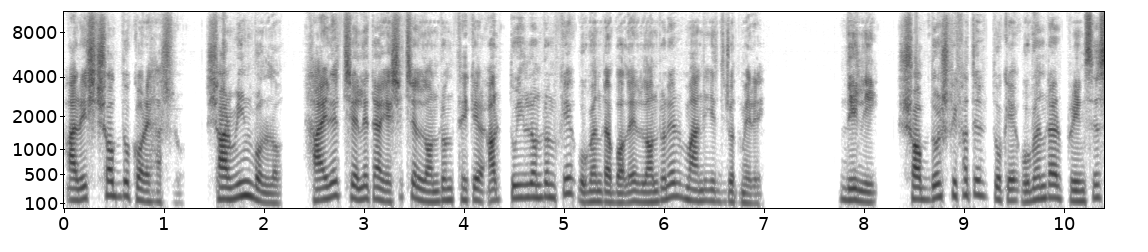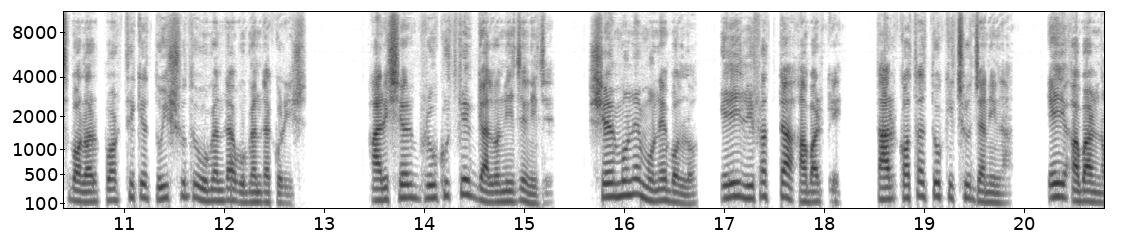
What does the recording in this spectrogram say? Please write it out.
আরিস শব্দ করে হাসল। শারমিন বলল হাইরে ছেলেটা এসেছে লন্ডন থেকে, আর তুই লন্ডনকে উগান্ডা বলে লন্ডনের মান ইজ্জত মেরে। দিলি শব্দ শ্রীফাতের তোকে উগান্ডার প্রিন্সেস বলার পর থেকে তুই শুধু উগান্ডা উগান্ডা করিস। আরিসের ভ্রুকুচকে গেল নিজে নিজে। সে মনে মনে বলল, এই রিফাতটা আবার কে? তার কথা তো কিছু জানি না। এই আবার ন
